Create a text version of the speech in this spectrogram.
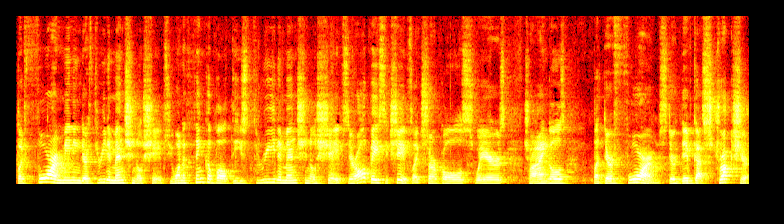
but form meaning they're three-dimensional shapes. You want to think about these three-dimensional shapes. They're all basic shapes like circles, squares, triangles, but they're forms. They're they've got structure.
